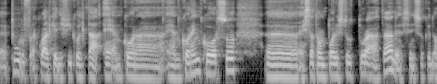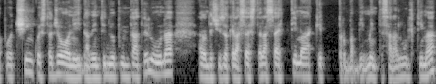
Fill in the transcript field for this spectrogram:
Eh, pur fra qualche difficoltà è ancora, è ancora in corso, eh, è stata un po' ristrutturata, nel senso che dopo 5 stagioni da 22 puntate l'una hanno deciso che la sesta e la settima, che probabilmente sarà l'ultima,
